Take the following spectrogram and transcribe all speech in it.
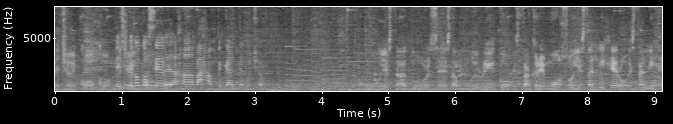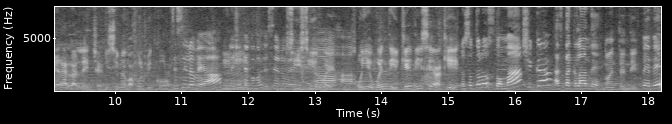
Leche de coco. Leche de coco se ajá, bajan picante mucho. Está dulce, está muy rico, está cremoso y está ligero, está ligera la leche. Y sí me bajó el picor. Sí sirve, ¿ah? Ujú. Leche de coco sí sirve. Sí sirve. Ajá. Oye, Wendy, ¿qué dice aquí? Nosotros toma chica hasta grande. No entendí. Bebé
